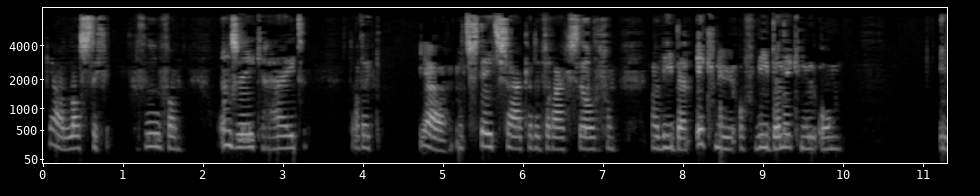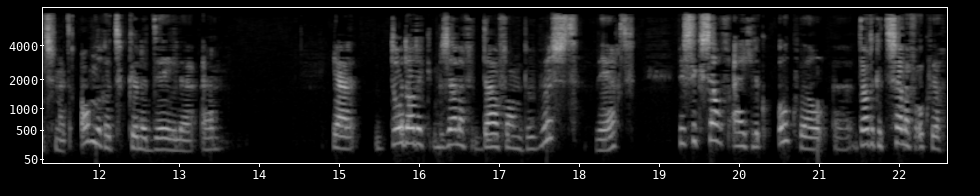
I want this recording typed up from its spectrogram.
ja, lastig gevoel van onzekerheid. Dat ik ja, met steeds zaken de vraag stel van, maar wie ben ik nu? Of wie ben ik nu om iets met anderen te kunnen delen? En ja, doordat ik mezelf daarvan bewust werd, wist ik zelf eigenlijk ook wel uh, dat ik het zelf ook weer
